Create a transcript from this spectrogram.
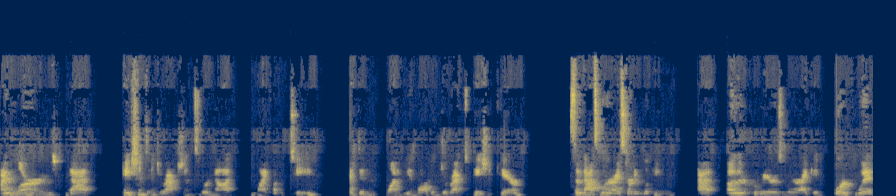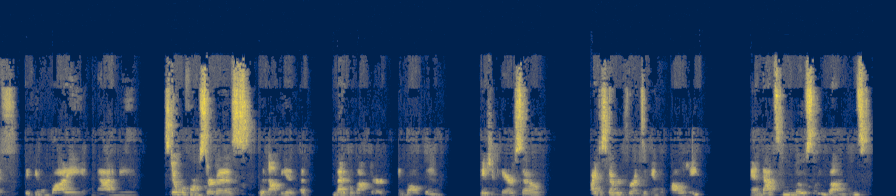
I learned that patient interactions were not my cup of tea. I didn't want to be involved in direct patient care. So that's where I started looking at other careers where I could work with the human body, anatomy, still perform service, but not be a, a medical doctor involved in patient care. So I discovered forensic anthropology, and that's mostly bones.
